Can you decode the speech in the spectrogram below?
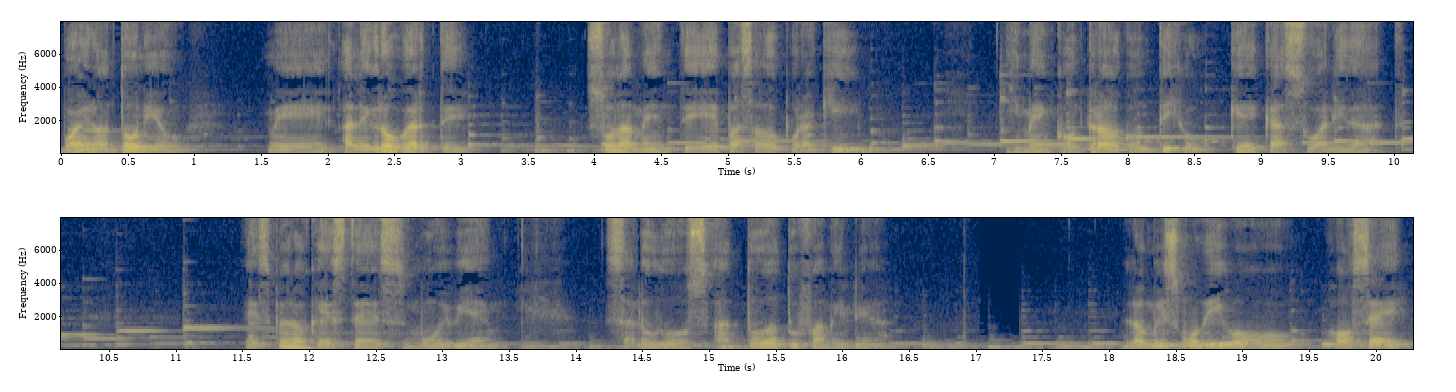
Bueno, Antonio, me alegró verte. Solamente he pasado por aquí y me he encontrado contigo. ¡Qué casualidad! Espero que estés muy bien. Saludos a toda tu familia. Lo mismo digo, José.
